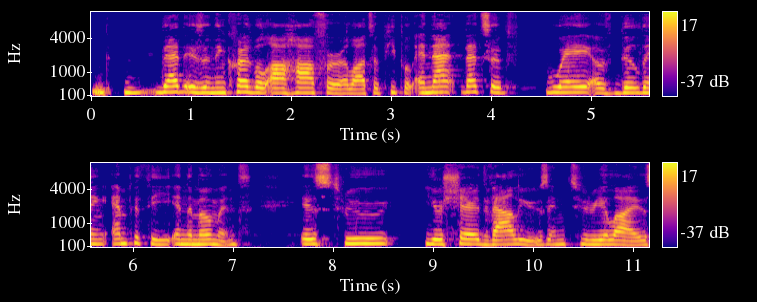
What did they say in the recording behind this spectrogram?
that is an incredible aha for a lot of people. And that, that's a way of building empathy in the moment is through your shared values and to realize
